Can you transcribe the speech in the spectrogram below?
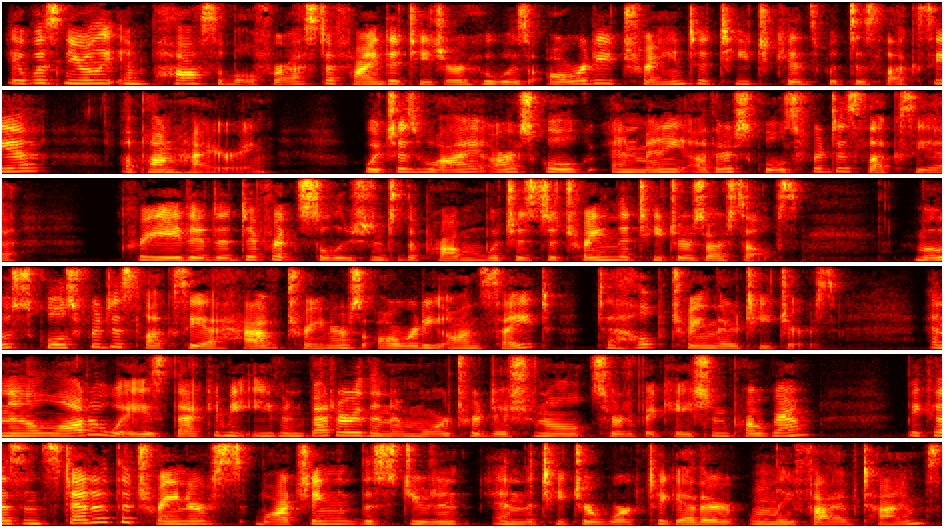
It was nearly impossible for us to find a teacher who was already trained to teach kids with dyslexia upon hiring, which is why our school and many other schools for dyslexia created a different solution to the problem, which is to train the teachers ourselves. Most schools for dyslexia have trainers already on site to help train their teachers. And in a lot of ways, that can be even better than a more traditional certification program because instead of the trainer watching the student and the teacher work together only five times,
